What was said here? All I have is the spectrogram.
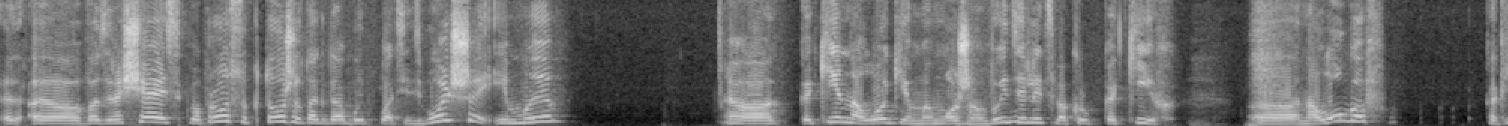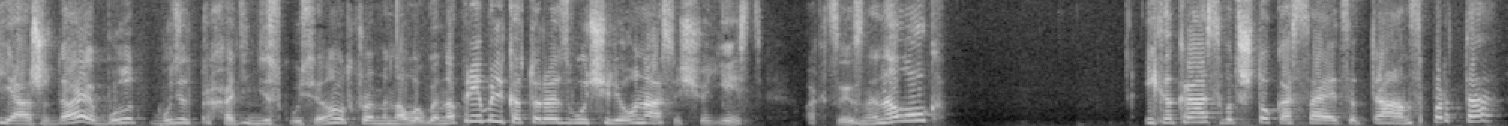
э, возвращаясь к вопросу, кто же тогда будет платить больше, и мы, э, какие налоги мы можем выделить, вокруг каких налогов, как я ожидаю, будут, будет проходить дискуссия. Ну вот кроме налога на прибыль, который озвучили, у нас еще есть акцизный налог. И как раз вот что касается транспорта, Э,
